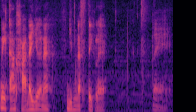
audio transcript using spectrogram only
นี่กางขาได้เยอะนะ ยิมนาสติกเลย นี่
